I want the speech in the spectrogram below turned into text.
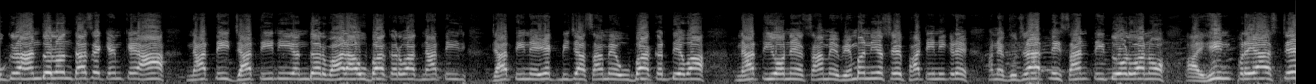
ઉગ્ર આંદોલન થશે. કેમ કે આ જ્ઞાતિ જાતિની અંદર વાળા ઊભા કરવા, જ્ઞાતિ જાતિને એકબીજા સામે ઊભા કરી દેવા, જ્ઞાતિઓને સામે વેમન્ય છે ફાટી નીકળે અને ગુજરાતની શાંતિ દોડવાનો આ હીન પ્રયાસ છે.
